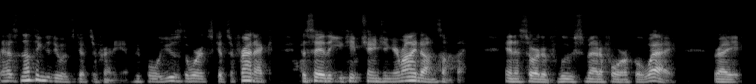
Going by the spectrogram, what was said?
it has nothing to do with schizophrenia people will use the word schizophrenic to say that you keep changing your mind on something in a sort of loose metaphorical way, right?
